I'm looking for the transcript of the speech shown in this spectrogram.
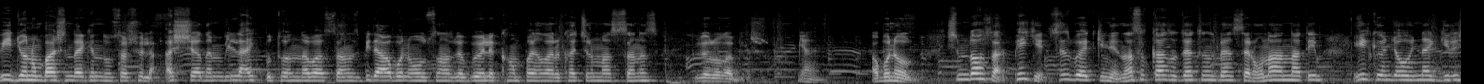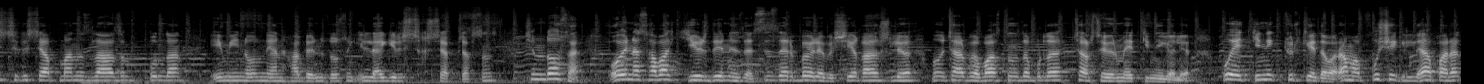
Videonun başındayken dostlar şöyle aşağıdan bir like butonuna bassanız bir de abone olsanız ve böyle kampanyaları kaçırmazsanız güzel olabilir. Yani abone olun. Şimdi dostlar peki siz bu etkinliğe nasıl katılacaksınız ben size onu anlatayım. İlk önce oyuna giriş çıkış yapmanız lazım. Bundan emin olun yani haberiniz olsun illa giriş çıkış yapacaksınız. Şimdi dostlar oyuna sabah girdiğinizde sizler böyle bir şey karşılıyor. Bunu çarpıya bastığınızda burada çark çevirme etkinliği geliyor. Bu etkinlik Türkiye'de var ama bu şekilde yaparak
